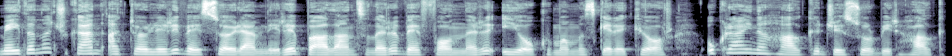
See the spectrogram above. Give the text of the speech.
Meydana çıkan aktörleri ve söylemleri, bağlantıları ve fonları iyi okumamız gerekiyor. Ukrayna halkı cesur bir halk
